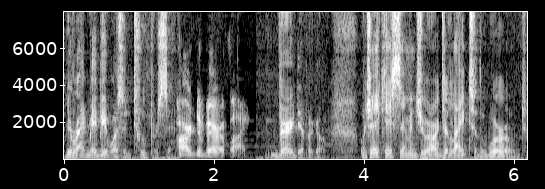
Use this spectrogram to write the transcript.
You're right. Maybe it wasn't 2%. Hard to verify. Very difficult. Well, J.K. Simmons, you are a delight to the world.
